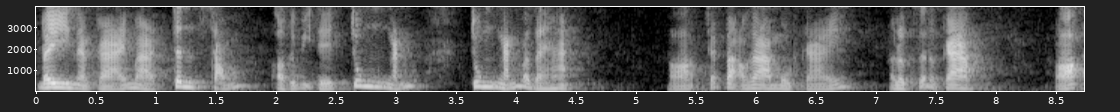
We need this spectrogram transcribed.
Đây là cái mà chân sóng ở cái vị thế trung ngắn trung ngắn và dài hạn. Đó sẽ tạo ra một cái lực rất là cao đó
